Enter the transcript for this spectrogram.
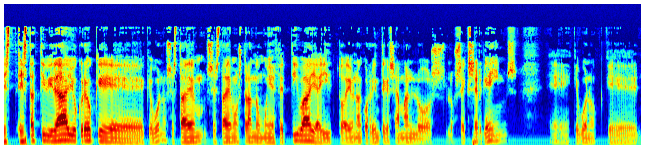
Esta actividad yo creo que, bueno, se está, se está demostrando muy efectiva y hay todavía una corriente que se llaman los, los Exer Games, eh, que bueno, que,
